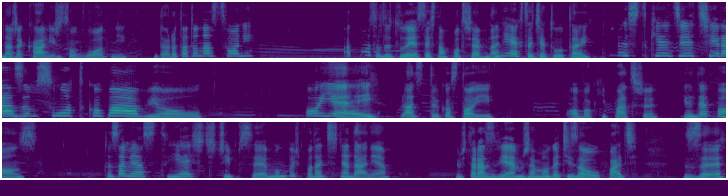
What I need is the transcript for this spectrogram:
narzekali, że są głodni. Dorota do nas dzwoni? A po co ty tu jesteś nam potrzebna? Nie chcę cię tutaj. Wszystkie dzieci razem słodko bawią. Ojej, plac tylko stoi obok i patrzy. Ildefons, to zamiast jeść chipsy, mógłbyś podać śniadanie. Już teraz wiem, że mogę ci zaufać z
